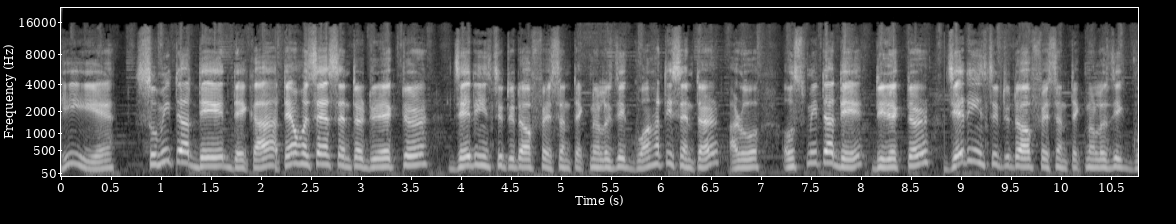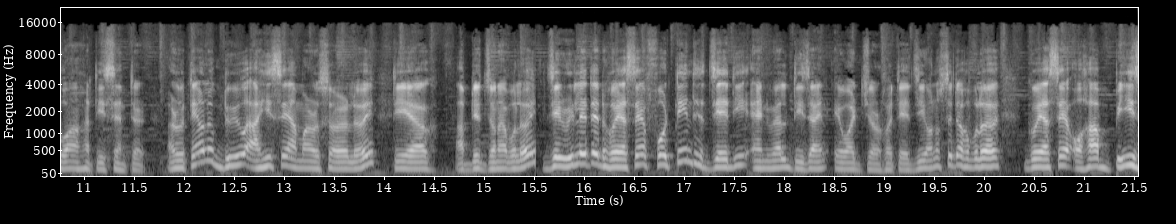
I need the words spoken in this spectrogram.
সি সুমিতা দে ডেকা তেওঁ হৈছে centre director J D institute of fashion technology Guwahati centre আৰু Asmita De director J D institute of fashion technology Guwahati centre আৰু তেওঁলোক দুয়ো আহিছে আমাৰ ওচৰলৈ আপডেট জনাবলৈ যি ৰিলেটেড হৈ আছে fourteenth J D annual design এৱাৰ্ডছৰ সৈতে যি অনুষ্ঠিত হ'বলৈ গৈ আছে অহা বিছ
